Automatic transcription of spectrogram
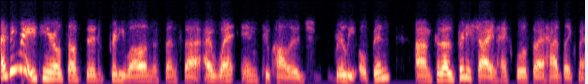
I think my 18 year old self did pretty well in the sense that I went into college really open because um, I was pretty shy in high school. So I had like my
